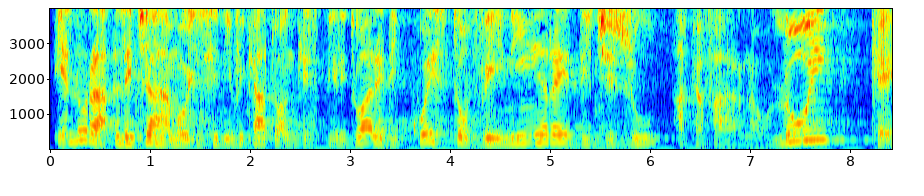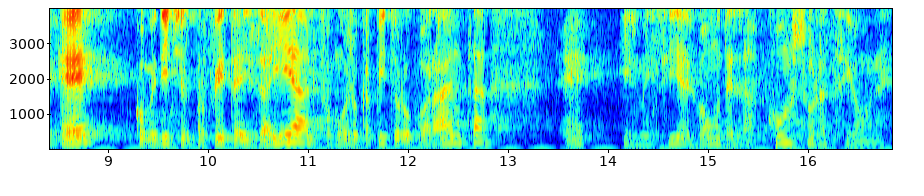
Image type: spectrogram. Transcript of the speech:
E allora leggiamo il significato anche spirituale di questo venire di Gesù a Cafarnao. Lui che è come dice il profeta Isaia, il famoso capitolo 40, è il Messia, è l'uomo della consolazione.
